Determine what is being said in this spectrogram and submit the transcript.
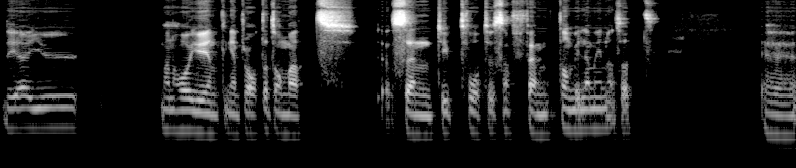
Det är ju, man har ju egentligen pratat om att sen typ 2015 vill jag minnas att eh,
